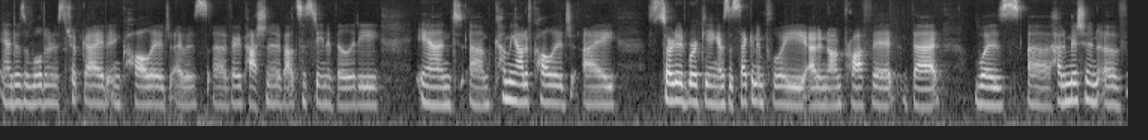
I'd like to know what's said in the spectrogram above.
and as a wilderness trip guide in college. I was uh, very passionate about sustainability. And um, coming out of college, I started working as a second employee at a nonprofit that was uh, had a mission of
